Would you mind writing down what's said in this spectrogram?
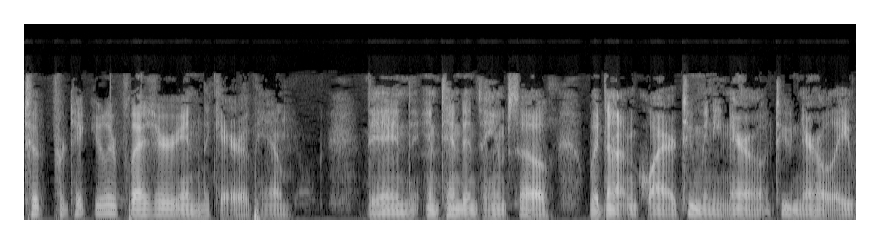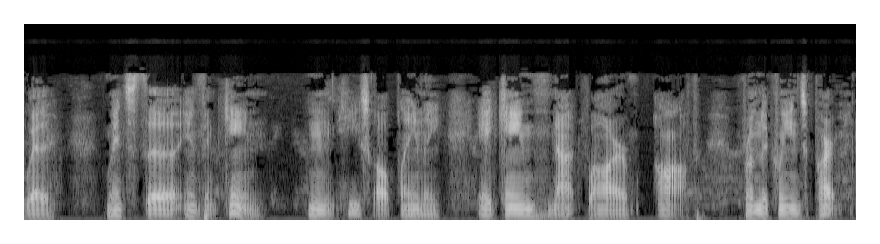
took particular pleasure in the care of him. The intendant himself would not inquire too many narrow too narrowly whether whence the infant came. Hmm, he saw plainly it came not far off from the queen's apartment,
